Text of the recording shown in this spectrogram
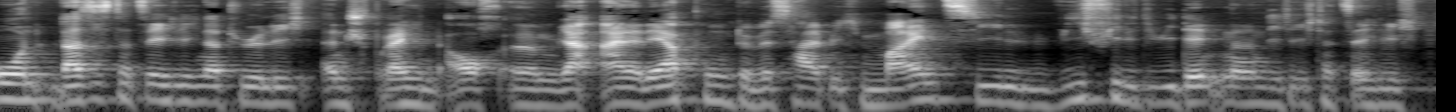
Und das ist tatsächlich natürlich entsprechend auch ähm, ja einer der Punkte, weshalb ich mein Ziel, wie viele Dividendenrendite ich tatsächlich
